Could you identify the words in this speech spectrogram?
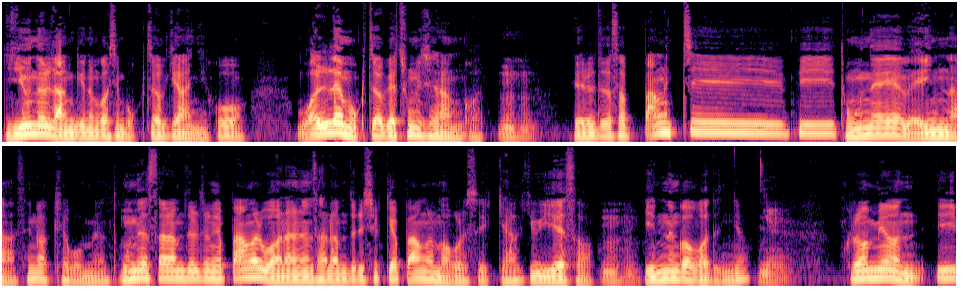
이윤을 남기는 것이 목적이 아니고 원래 목적에 충실한 것. 음. 예를 들어서 빵집이 동네에 왜 있나 생각해 보면 동네 사람들 중에 빵을 원하는 사람들이 쉽게 빵을 먹을 수 있게 하기 위해서 음. 있는 거거든요. 예. 그러면 이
